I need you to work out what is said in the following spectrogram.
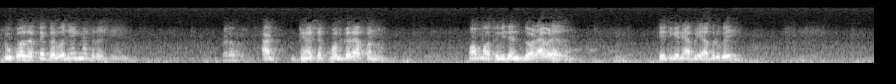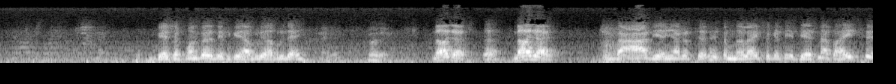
ટૂંકો રસ્તો કરવો જોઈએ કે ના કરવો જોઈએ બરાબર. આ ભેંસ અપમાન કરે આપણને. આમ માથું વિધાન દોડાવડે તેથી કરીને આપણી આબરું ગઈ. ભેંસ અપમાન કરે તેથી કઈ આપણું આબરૂ જાય? ના જાય. ના જાય. હે ના જાય. તો આ જે અહીંયા આગળ છે ને તમે નલાયક છો કે તે ભેંસ ના ભાઈ જ છે?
